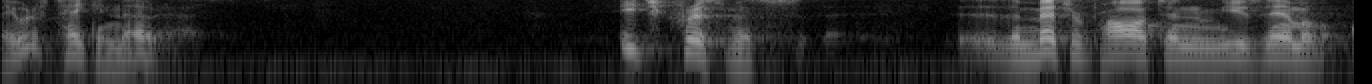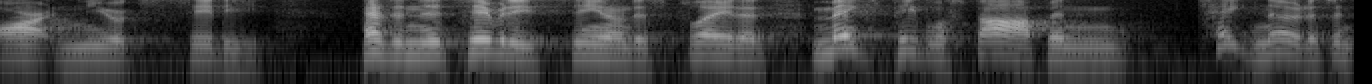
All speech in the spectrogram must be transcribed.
They would have taken notice. Each Christmas, the Metropolitan Museum of Art in New York City has a nativity scene on display that makes people stop and take notice. And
